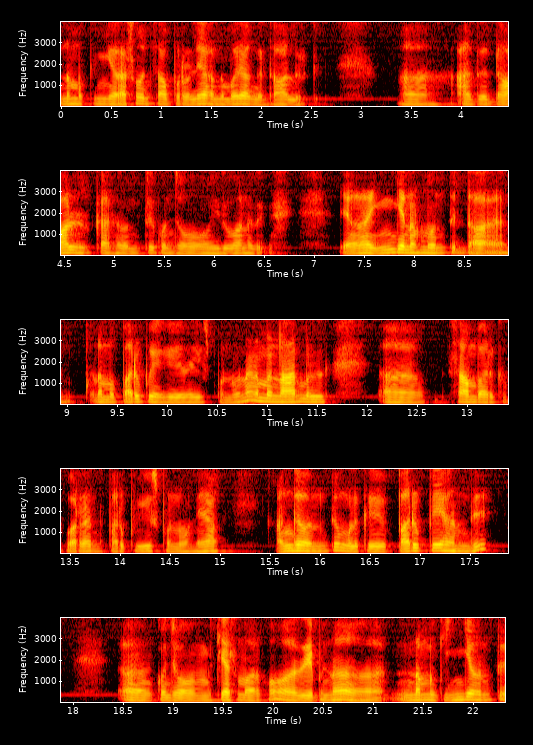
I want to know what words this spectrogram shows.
நமக்கு இங்கே ரசம் வச்சு சாப்பிட்றோம் இல்லையா அந்த மாதிரி அங்கே தால் இருக்குது அது தால் கதை வந்துட்டு கொஞ்சம் இதுவானது. ஏன்னா இங்கே நம்ம வந்து டா நம்ம பருப்பு எதை யூஸ் பண்ணுவோன்னா நம்ம நார்மல் சாம்பாருக்கு போடுற அந்த பருப்பு யூஸ் பண்ணுவோம் இல்லையா? அங்கே வந்துட்டு உங்களுக்கு பருப்பே வந்து கொஞ்சம் வித்தியாசமாக இருக்கும். அது எப்படின்னா நமக்கு இங்கே வந்துட்டு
